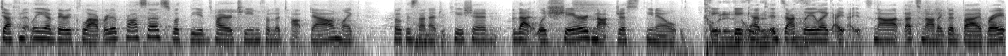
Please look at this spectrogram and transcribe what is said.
definitely a very collaborative process with the entire team from the top down, like focused on education that was shared, not just you know gate hoarded. Exactly, like I, I- it's not that's not a good vibe, right?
